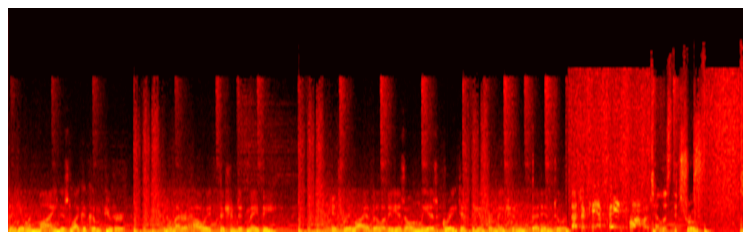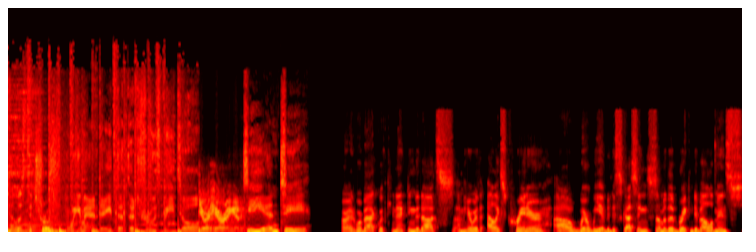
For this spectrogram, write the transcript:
The human mind is like a computer. No matter how efficient it may be, its reliability is only as great as the information fed into it. That's a campaign promise. Tell us the truth. Tell us the truth. We mandate that the truth be told. You're hearing it. TNT. All right, we're back with Connecting the Dots. I'm here with Alex Krainer, uh, where we have been discussing some of the breaking developments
